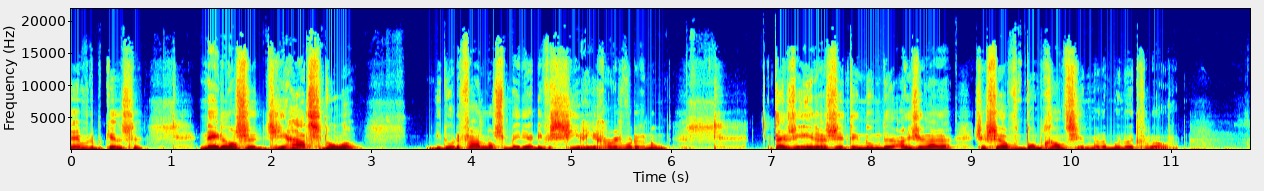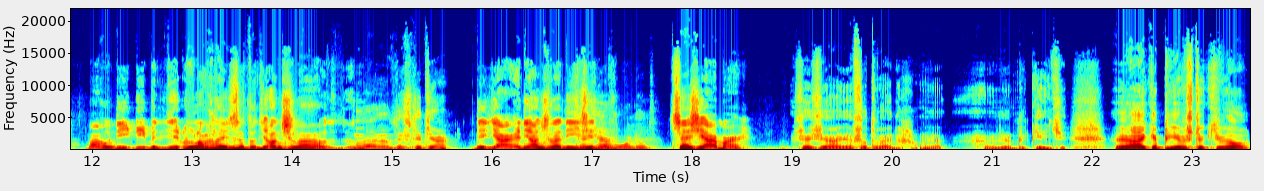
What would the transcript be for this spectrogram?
een van de bekendste Nederlandse jihadsnollen, die door de vaderlandse media lieve Syriëgangers worden genoemd. Tijdens de eerdere zitting noemde Angela zichzelf een dom gansje, maar dat moet je nooit geloven. Maar goed, die, die, die- hoe lang geleden is dat? Dat die Angela... Nou, dat is dit jaar. Dit jaar. En die Angela die Zes zit... jaar veroordeeld. Zes jaar maar. Zes jaar, ja, veel te weinig. Ja, een kindje. Ja, ik heb hier een stukje wel.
